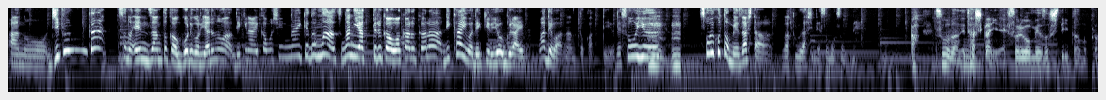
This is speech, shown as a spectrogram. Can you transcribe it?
あの自分がその演算とかをゴリゴリやるのはできないかもしれないけどまあ何やってるかは分かるから理解はできるよぐらいまではなんとかっていうね。そういう、うんうん、そういうことを目指した学部だしねそもそもね。あそうだね、うん。確かにね。それを目指していたのか。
